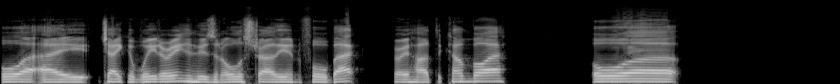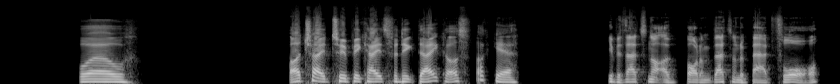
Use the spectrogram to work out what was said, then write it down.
or a Jacob Weitering, who's an All Australian fullback, very hard to come by, or well, I'd trade two pick eights for Nick Daicos. Fuck yeah. Yeah, but that's not a bottom. That's not a bad floor.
